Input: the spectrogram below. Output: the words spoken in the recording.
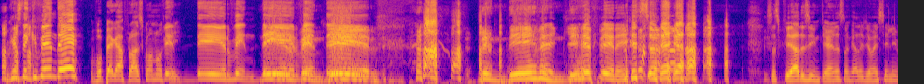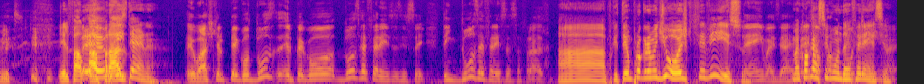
Porque você tem que vender! Eu Vou pegar a frase que eu anotei. Vender, vender, vender! vender, Que vender. referência, velho. Essas piadas internas são cada dia mais sem limites. Ele fala, Eu a vi frase, interna. Eu acho que ele pegou duas, ele pegou duas referências nisso aí. Tem duas referências nessa frase. Ah, porque tem um programa de hoje que teve isso. Tem, mas é a Mas qual que é a segunda referência?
